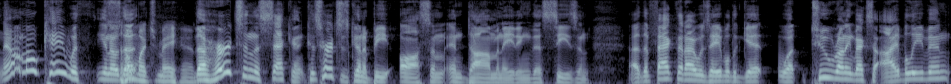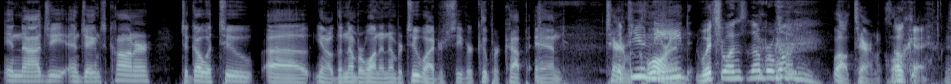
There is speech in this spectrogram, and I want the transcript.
now I'm okay with you know so the, much mayhem. The Hurts in the second, because Hurts is going to be awesome and dominating this season. Uh, the fact that I was able to get what two running backs that I believe in in Najee and James Conner to go with two, uh, you know, the number one and number two wide receiver Cooper Kupp and Terry if you McLaurin. need Which one's number one? well, Terry McLaurin. Okay. Yeah.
